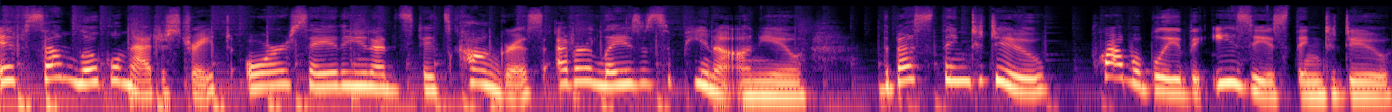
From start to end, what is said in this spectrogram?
If some local magistrate, or say the United States Congress, ever lays a subpoena on you, the best thing to do, probably the easiest thing to do,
